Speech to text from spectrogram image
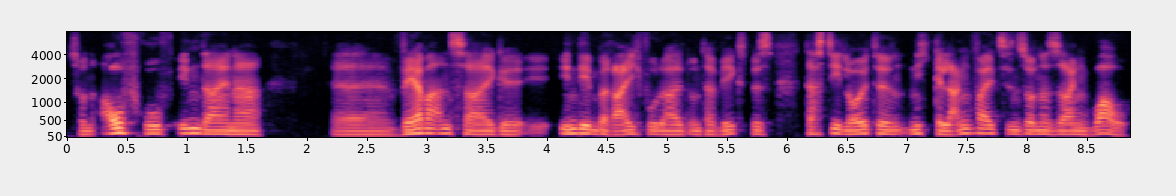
so ein Aufruf in deiner äh, Werbeanzeige, in dem Bereich, wo du halt unterwegs bist, dass die Leute nicht gelangweilt sind, sondern sagen, wow,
